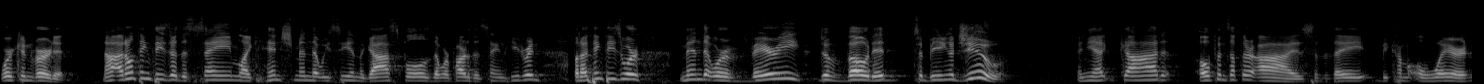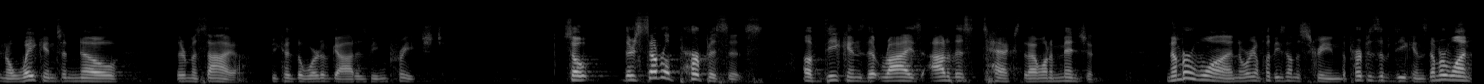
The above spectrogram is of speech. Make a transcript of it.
were converted. Now, I don't think these are the same like henchmen that we see in the Gospels that were part of the Sanhedrin, but I think these were men that were very devoted to being a Jew. And yet, God opens up their eyes so that they become aware and awakened to know their Messiah because the Word of God is being preached. So, there's several purposes of deacons that rise out of this text that I want to mention. Number one, we're going to put these on the screen the purpose of deacons. Number one,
